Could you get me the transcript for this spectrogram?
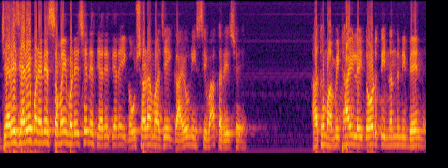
જ્યારે જ્યારે પણ એને સમય મળે છે ને, ત્યારે ત્યારે એ ગૌશાળામાં જે ગાયોની સેવા કરે છે, હાથમાં મીઠાઈ લઈ દોડતી નંદની બેન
